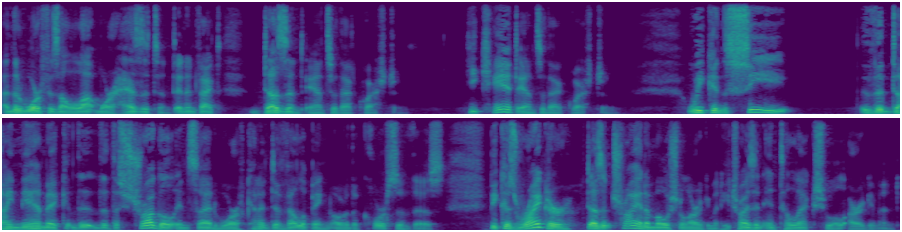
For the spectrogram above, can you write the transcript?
And then Worf is a lot more hesitant and in fact doesn't answer that question. He can't answer that question we can see the dynamic, the, the, the struggle inside Worf kind of developing over the course of this. Because Riker doesn't try an emotional argument, he tries an intellectual argument.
